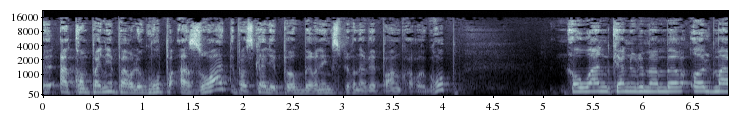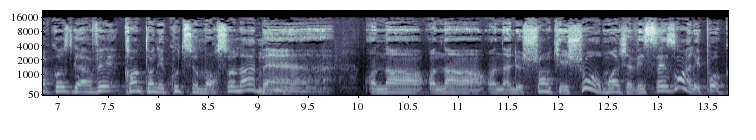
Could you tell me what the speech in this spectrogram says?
euh, accompagné par le groupe Azwad, parce qu'à l'époque, Burning Spear n'avait pas encore un groupe. No one can remember old Marcus Garvey. Quand on écoute ce morceau-là, ben, on a, on a, on a le chant qui est chaud. Moi, j'avais 16 ans à l'époque.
